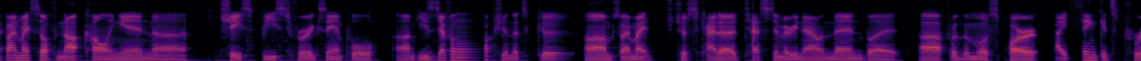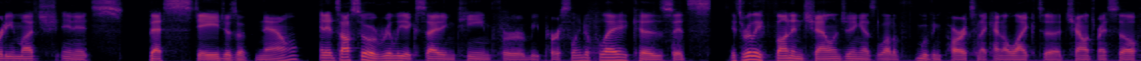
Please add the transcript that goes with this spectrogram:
find myself not calling in uh, Chase Beast, for example. Um, he's definitely an option that's good. Um, so I might just kind of test him every now and then, but uh, for the most part, I think it's pretty much in its best stage as of now. And it's also a really exciting team for me personally to play because it's it's really fun and challenging, has a lot of moving parts, and I kind of like to challenge myself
